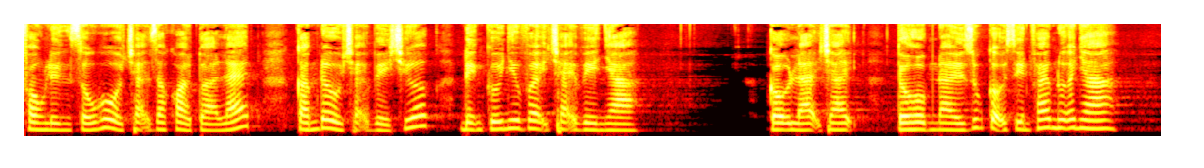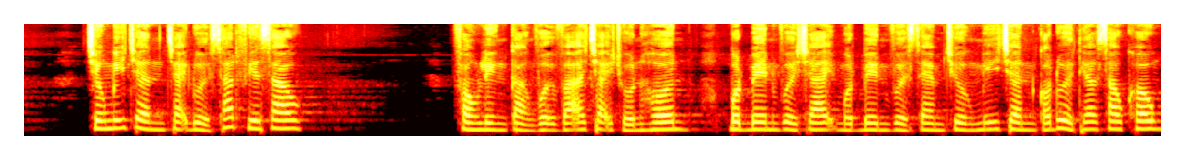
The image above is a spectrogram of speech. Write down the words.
Phong Linh xấu hổ chạy ra khỏi toilet, cắm đầu chạy về trước, định cứ như vậy chạy về nhà. Cậu lại chạy, từ hôm nay giúp cậu xin phép nữa nha. Trương Mỹ Trần chạy đuổi sát phía sau. Phong Linh càng vội vã chạy trốn hơn, một bên vừa chạy một bên vừa xem Trương Mỹ Trần có đuổi theo sau không.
